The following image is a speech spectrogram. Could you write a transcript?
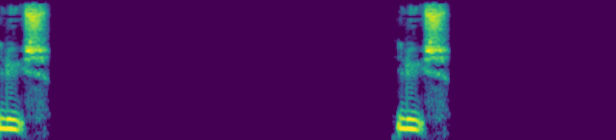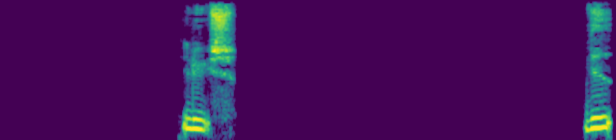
Lys. Lys. Lys. Hvid.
